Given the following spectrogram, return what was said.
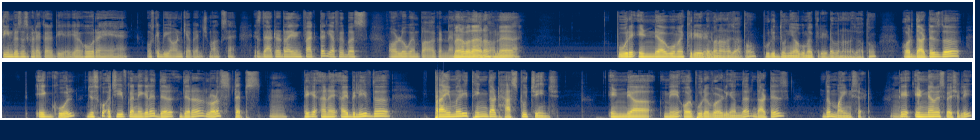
तीन बिज़नेस खड़े कर दिए या हो रहे हैं उसके बियॉन्ड क्या बेंच मार्क्स हैं? Is that a driving factor या फिर बस और लोग एम्पावर करना है? मैंने बताया ना मैं पूरे इंडिया को मैं क्रिएटिव बनाना चाहता हूँ पूरी दुनिया को मैं क्रिएटिव बनाना चाहता हूँ। और दैट इज़ द एक गोल जिसको अचीव करने के लिए there there are lot of steps ठीक है? And I I believe the primary thing that has to change India में और पूरे वर्ल्ड के अंदर दैट इज़ द माइंड सेट ठीक है? इंडिया में स्पेशली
